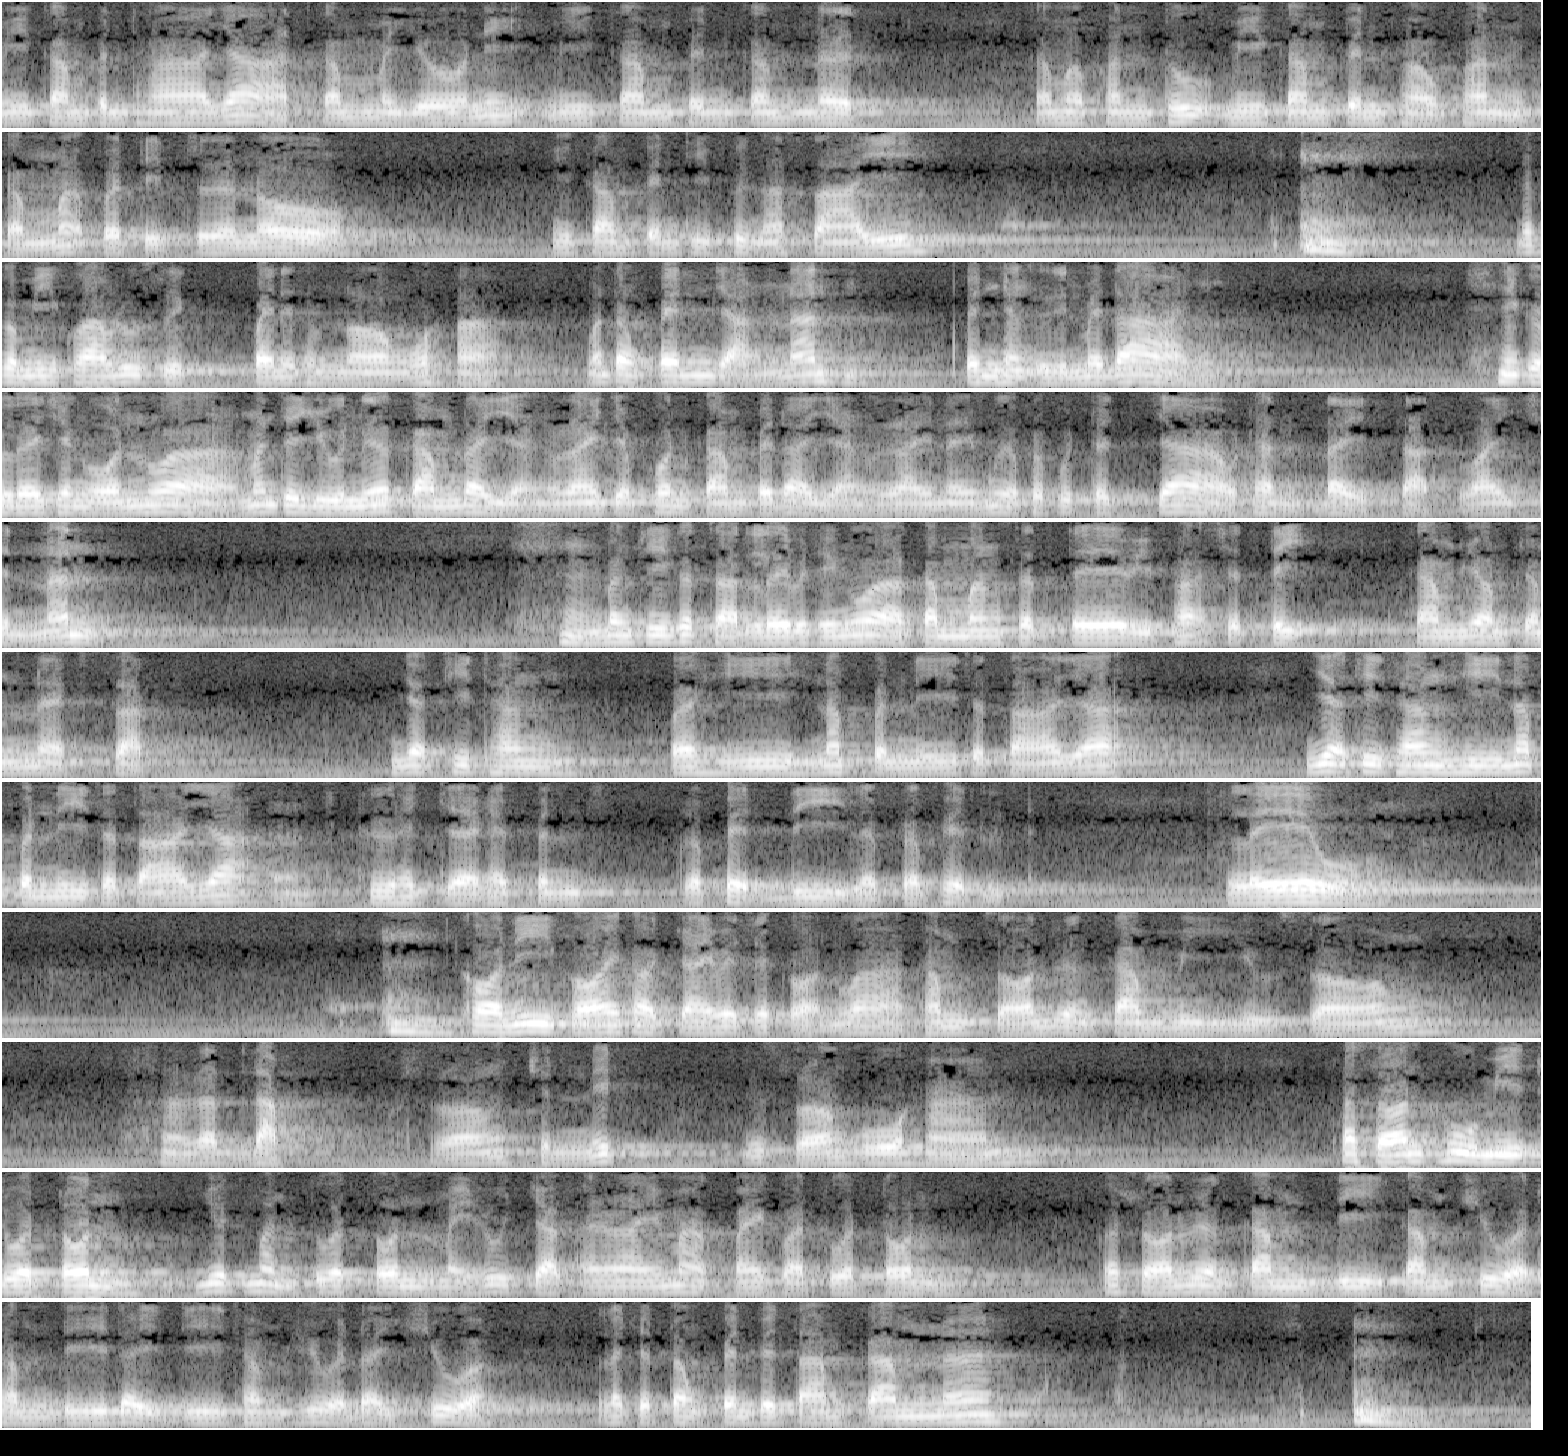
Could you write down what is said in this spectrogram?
มีกรรมเป็นทายาทกรรมโยนิ มีกรรมเป็นกำเนิด กรรมพันธุมีกรรมเป็นเผ่าพันธุ์กรรมปฏิสรโน มีกรรมเป็นที่พึ่งอาศัย แล้วก็มีความรู้สึกไปในทำนองว่า มันต้องเป็นอย่างนั้น เป็นอย่างอื่นไม่ได้ นี่ก็เลยชงนว่ามันจะอยู่เนื้อกรรมได้อย่างไร จะพ้นกรรมไปได้อย่างไรในเมื่อพระพุทธเจ้าท่านได้ตรัสไว้เช่นนั้น บางทีก็ตัดเลยไปถึงว่ากรรมังสเตวิภสติ กรรมย่อมจำแนกสัตว์ยะที่ทางปหีนับปณีตตายะยะที่ทางหีนับปณีตตายะ คือให้แจกให้เป็นประเภทดีและประเภทเลวข้อนี้ขอให้เข้าใจไว้เสียก่อนว่าคำสอนเรื่องกรรมมีอยู่สอง ระดับ สองชนิด หรือสองโวหารถ้าสอนผู้มีตัวตน ยึดมั่นตัวตนไม่รู้จักอะไรมากไปกว่าตัวตน ก็สอนเรื่องกรรมดีกรรมชั่วทำดีได้ดีทำชั่วได้ชั่ว และจะต้องเป็นไปตามกรรมนะ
